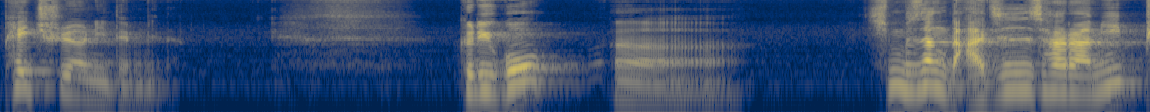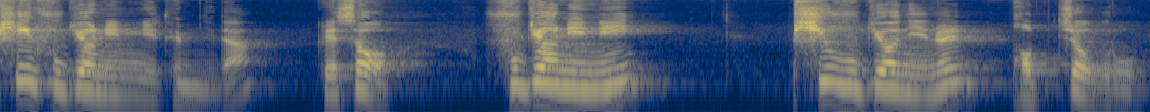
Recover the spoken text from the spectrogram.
patron이 됩니다. 그리고 어, 신분상 낮은 사람이 피후견인이 됩니다. 그래서 후견인이 피후견인을 법적으로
